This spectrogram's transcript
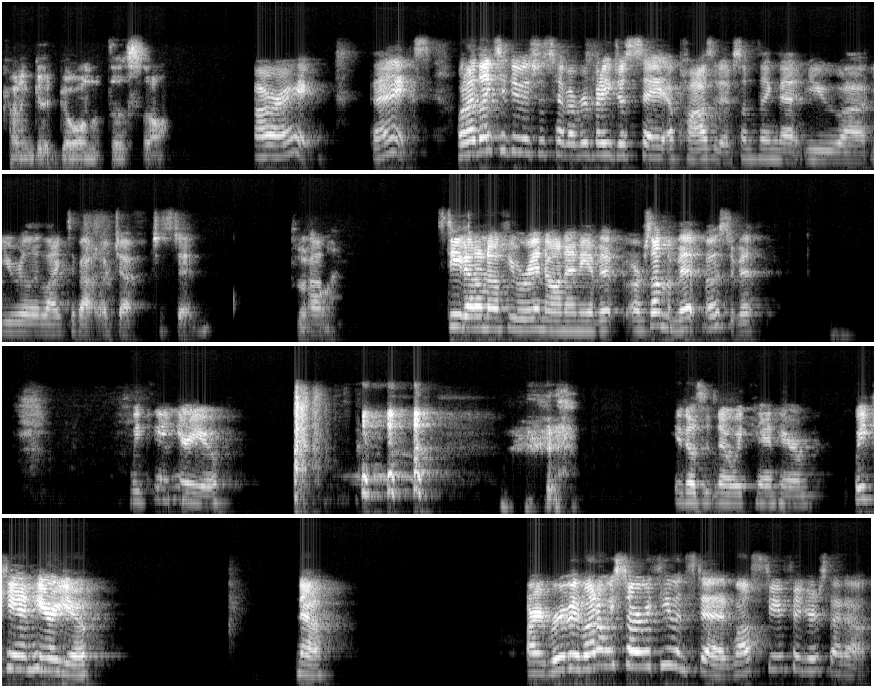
kind of get going with this. So. All right. Thanks. What I'd like to do is just have everybody just say a positive, something that you uh, you really liked about what Jeff just did. Definitely. Um, Steve, I don't know if you were in on any of it or some of it, most of it. We can't hear you. he doesn't know we can't hear him. We can't hear you. No. All right, Ruben, why don't we start with you instead while Steve figures that out?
